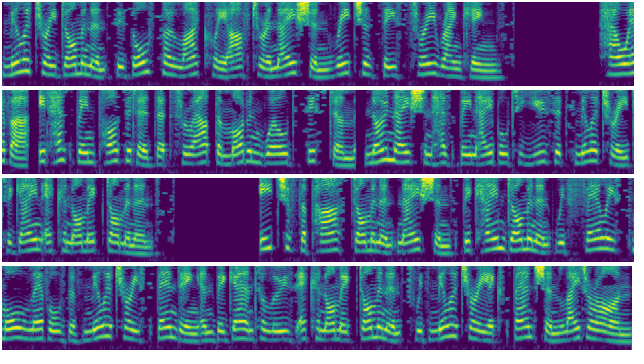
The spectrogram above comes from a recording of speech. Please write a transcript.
Military dominance is also likely after a nation reaches these three rankings. However, it has been posited that throughout the modern world system, no nation has been able to use its military to gain economic dominance. Each of the past dominant nations became dominant with fairly small levels of military spending and began to lose economic dominance with military expansion later on.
